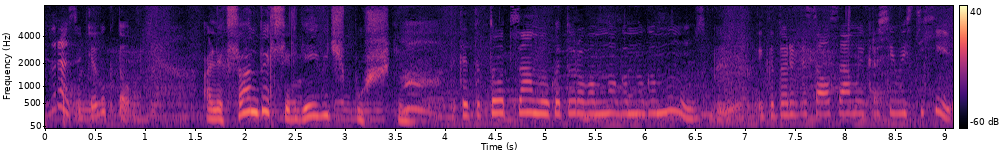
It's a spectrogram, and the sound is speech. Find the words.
Здравствуйте, вы кто? Александр Сергеевич Пушкин. О, так это тот самый, у которого много-много муз и который писал самые красивые стихи.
